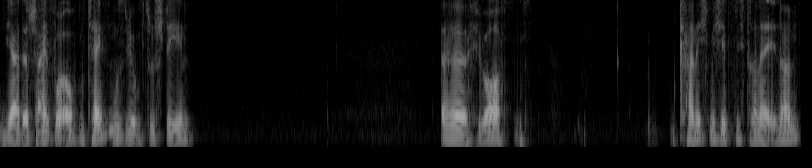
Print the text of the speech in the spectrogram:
ja, der scheint wohl auch im Tankmuseum zu stehen. Äh, ja, kann ich mich jetzt nicht dran erinnern.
